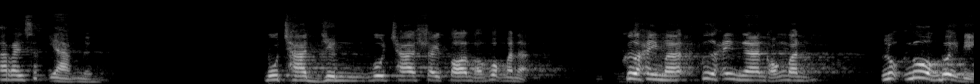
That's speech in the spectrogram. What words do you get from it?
อะไรสักอย่างหนึ่ง บูชาจิน บูชาชัยตอนของพวกมันอะเพื่อให้มาเพื่อให้งานของมันลุล่วงด้วยดี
